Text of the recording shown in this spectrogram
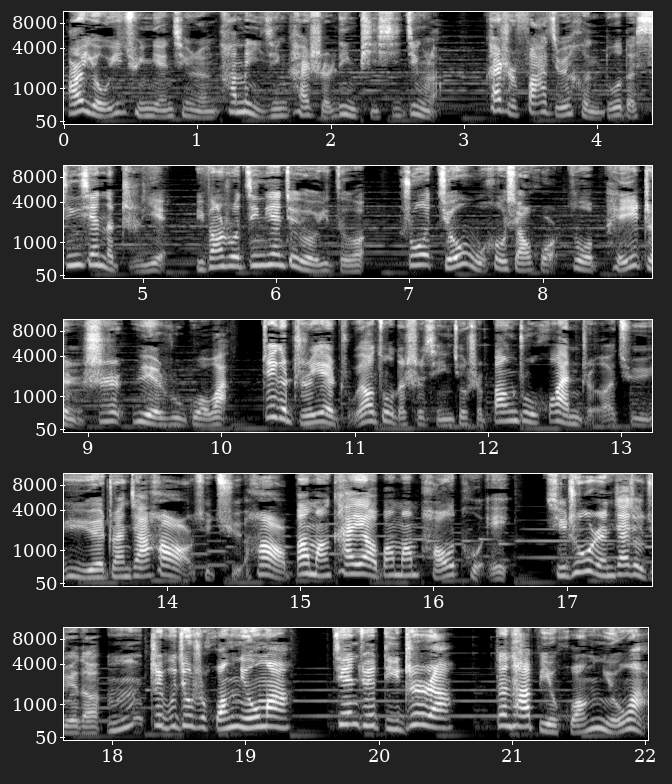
而有一群年轻人，他们已经开始另辟蹊径了。开始发掘很多的新鲜的职业，比方说今天就有一则说九五后小伙做陪诊师月入过万。这个职业主要做的事情就是帮助患者去预约专家号、去取号、帮忙开药、帮忙跑腿。起初人家就觉得，嗯，这不就是黄牛吗？坚决抵制啊！但他比黄牛啊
